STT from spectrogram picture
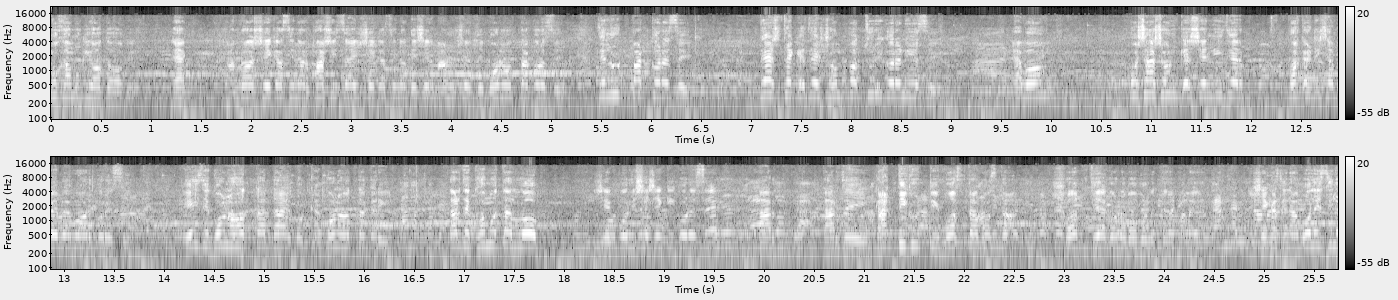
মুখামুখি হতে হবে। এক, আমরা শেখ হাসিনার ফাঁসি চাই। শেখ হাসিনা দেশের মানুষের যে গণহত্যা করেছে, যে লুটপাট করেছে, দেশ থেকে যে সম্পদ চুরি করে নিয়েছে, এবং প্রশাসনকে সে নিজের পকেট হিসাবে ব্যবহার করেছে। এই যে গণহত্যার দায় গণহত্যাকারী, তার যে ক্ষমতার লোভ সে পরিশেষে কি করেছে? তার তার যে কাট্টি কুট্টি বস্তা বস্তা, সব দিয়া গণভবনের থেকে পালাইল। শেখ হাসিনা বলেছিল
